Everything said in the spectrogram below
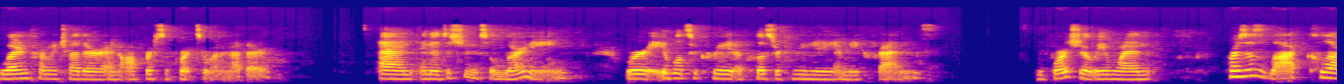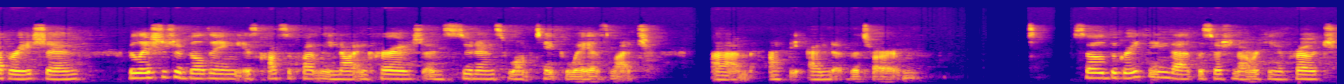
learn from each other, and offer support to one another. And in addition to learning, we're able to create a closer community and make friends. Unfortunately, when courses lack collaboration, relationship building is consequently not encouraged and students won't take away as much um, at the end of the term. So the great thing that the social networking approach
